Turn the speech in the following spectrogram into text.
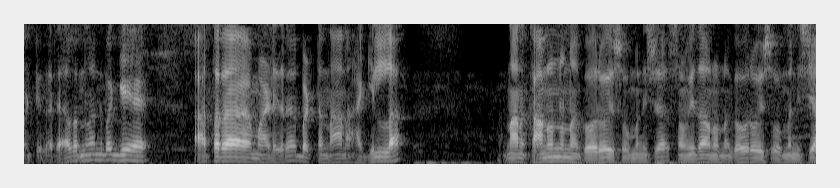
ಮಾಡಿದ್ದಾರೆ. ಅದನ್ನು ನನ್ನ ಬಗ್ಗೆ ಆ ಥರ ಮಾಡಿದರೆ ಬಟ್ ನಾನು ಹಾಗಿಲ್ಲ. ನಾನು ಕಾನೂನನ್ನು ಗೌರವಿಸುವ ಮನುಷ್ಯ, ಸಂವಿಧಾನವನ್ನು ಗೌರವಿಸುವ ಮನುಷ್ಯ,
